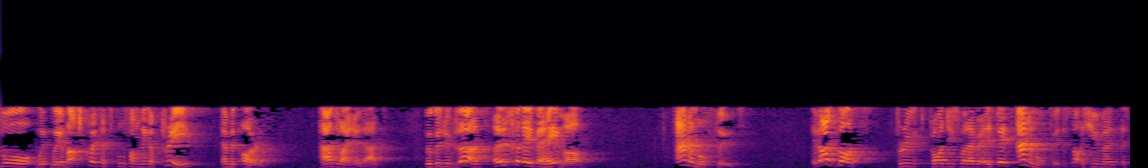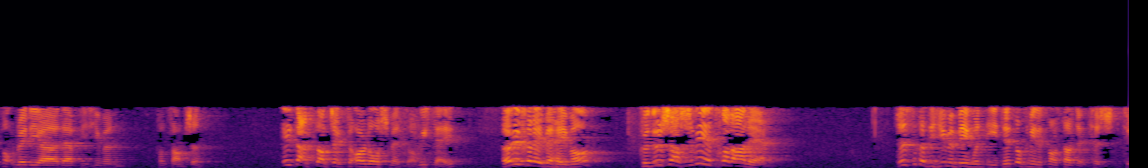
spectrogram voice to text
more, we're, much quicker to call something a pre than with Orla. How do I know that? Because we've learned, Ochele Behema, animal food. If I've got fruit, produce, whatever it is, it's animal food. It's not human, it's not really uh, there for human consumption. Is that subject to Orla or Shemitah? We say, just because a human being wouldn't eat it doesn't mean it's not subject to, to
